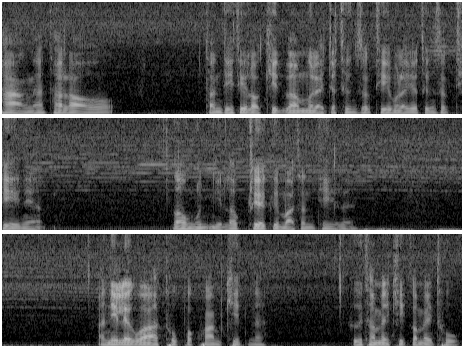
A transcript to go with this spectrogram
ทางนะ ถ้าเราทันทีที่เราคิดว่าเมื่อไหร่จะถึงสักที เมื่อไหร่จะถึงสักทีเนี่ย เราหงุดหงิดเราเครียดขึ้นมาทันทีเลย อันนี้เรียกว่าทุกข์เพราะความคิดนะ คือถ้าไม่คิดก็ไม่ทุกข์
